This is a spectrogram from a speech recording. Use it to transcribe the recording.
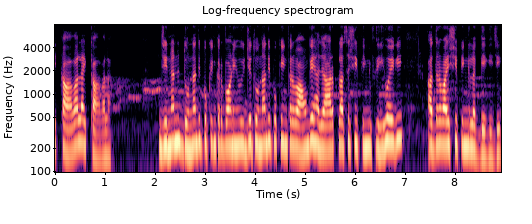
ਇੱਕ ਆਹ ਵਾਲਾ, ਇੱਕ ਆ ਵਾਲਾ। ਜਿਨ੍ਹਾਂ ਨੇ ਦੋਨਾਂ ਦੀ ਬੁਕਿੰਗ ਕਰਵਾਉਣੀ ਹੋਈ, ਜੇ ਦੋਨਾਂ ਦੀ ਬੁਕਿੰਗ ਕਰਵਾਓਗੇ 1000 ਪਲੱਸ ਸ਼ਿਪਿੰਗ ਫ੍ਰੀ ਹੋਏਗੀ। ਅਦਰਵਾਈਜ਼ ਸ਼ਿਪਿੰਗ ਲੱਗੇਗੀ ਜੀ।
